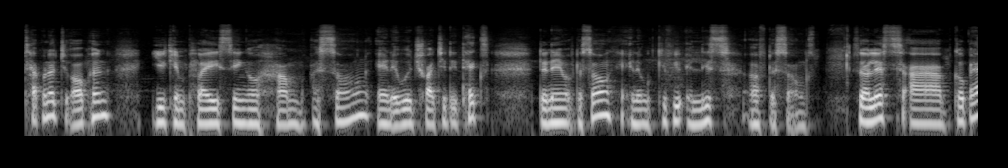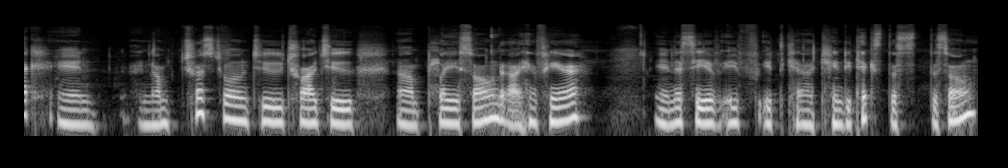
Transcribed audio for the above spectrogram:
tap on it to open, you can play, single hum a song and it will try to detect the name of the song and it will give you a list of the songs. So let's uh, go back and, and I'm just going to try to um, play a song that I have here and let's see if, if it can, can detect the, the song.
